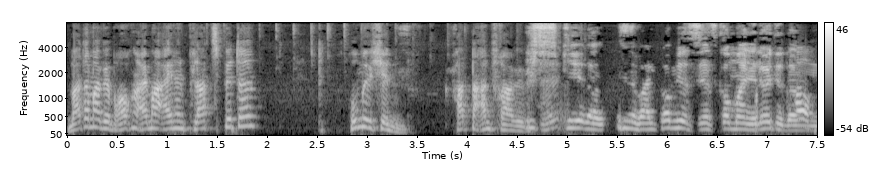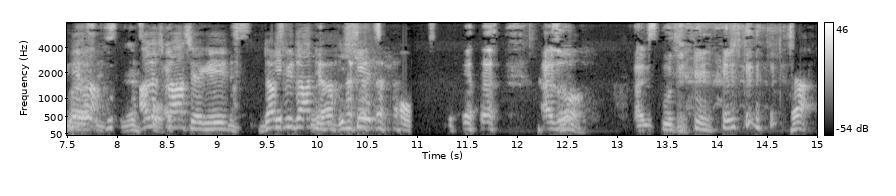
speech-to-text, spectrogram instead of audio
Warte mal, wir brauchen einmal einen Platz, bitte. Hummelchen hat eine Anfrage Ich gestellt. gehe dann, weil komm jetzt, jetzt kommen meine Leute, dann Oh, Ja, ne? alles klar, Sergej. Das wie dann, ja. Ich gehe jetzt auf. Also, So. alles gut. Ja,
